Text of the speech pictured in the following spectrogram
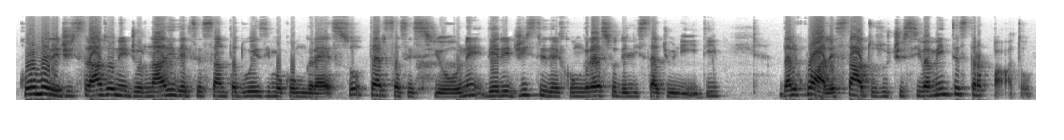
come registrato nei giornali del 62 congresso, terza sessione, dei registri del congresso degli Stati Uniti, dal quale è stato successivamente strappato.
